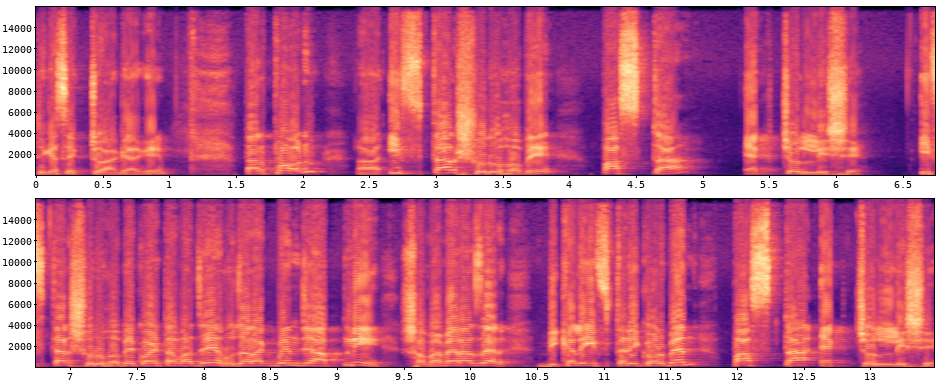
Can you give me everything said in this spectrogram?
ঠিক আছে, একটু আগে আগে। তারপর ইফতার শুরু হবে পাঁচটা একচল্লিশে। ইফতার শুরু হবে কয়টা বাজে? রোজা রাখবেন যে আপনি, সবে মেরাজের, বিকালে ইফতারি করবেন পাঁচটা একচল্লিশে।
